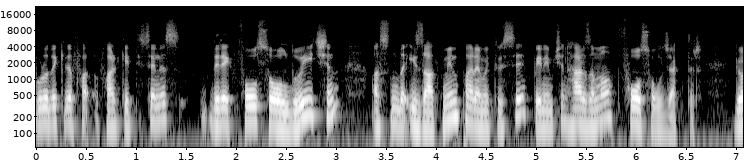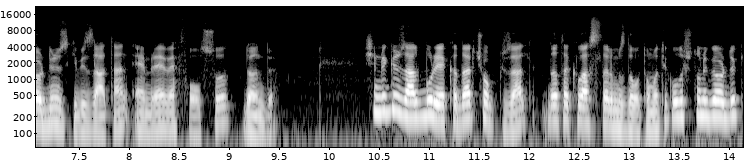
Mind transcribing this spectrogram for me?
Buradaki de fa- fark ettiyseniz direkt false olduğu için aslında isadmin parametresi benim için her zaman false olacaktır. Gördüğünüz gibi zaten Emre ve false'u döndü. Şimdi güzel buraya kadar çok güzel. Data class'larımızda otomatik oluştuğunu gördük.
